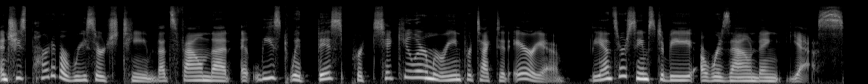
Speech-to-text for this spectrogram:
And she's part of a research team that's found that, at least with this particular marine protected area, the answer seems to be a resounding yes.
